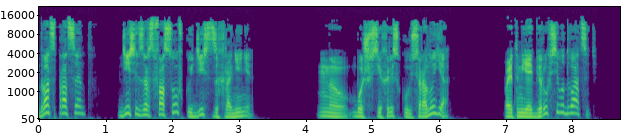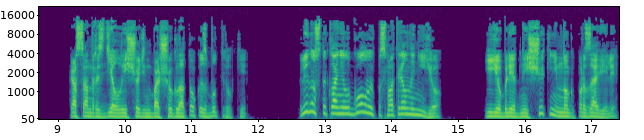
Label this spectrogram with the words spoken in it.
20%. 10 за расфасовку и 10 за хранение. Ну, больше всех рискую, все равно я. Поэтому я и беру всего 20. Кассандра сделала еще один большой глоток из бутылки. Линус наклонил голову и посмотрел на нее. Ее бледные щеки немного порозовели.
